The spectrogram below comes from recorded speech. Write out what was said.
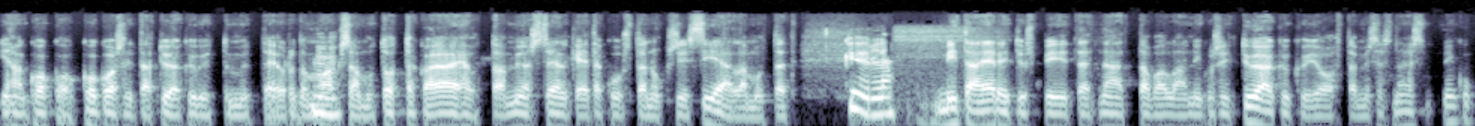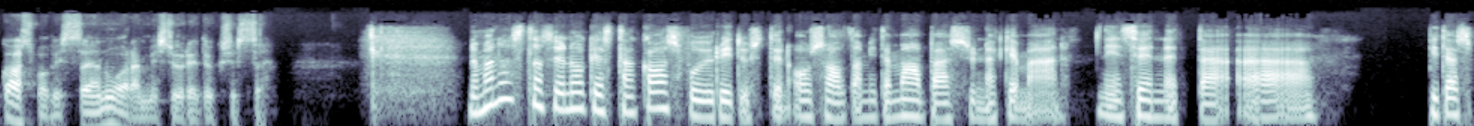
ihan koko, koko sitä työkyvyttömyyttä jouduta mm. maksamaan, mutta totta kai aiheuttaa myös selkeitä kustannuksia siellä, mutta et Kyllä. mitä erityispiirteet näet tavallaan niin kuin työkykyjohtamisessa näissä niin kuin kasvavissa ja nuoremmissa yrityksissä? No mä nostan sen oikeastaan kasvuyritysten osalta, mitä mä oon päässyt näkemään, niin sen, että ää, pitäisi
